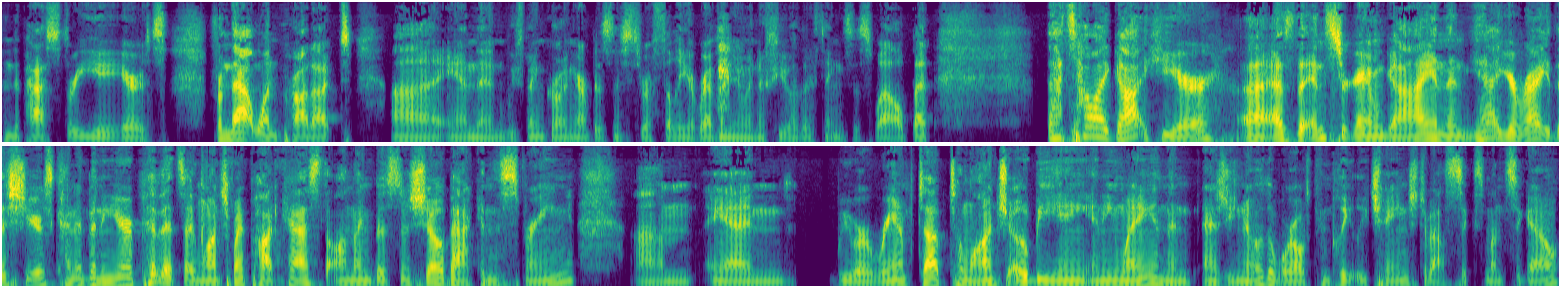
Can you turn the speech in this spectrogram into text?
in the past three years from that one product. Uh, and then we've been growing our business through affiliate revenue and a few other things as well. But that's how I got here uh, as the Instagram guy. And then, yeah, you're right. This year's kind of been a year of pivots. I launched my podcast, The Online Business Show, back in the spring. Um, and we were ramped up to launch OBA anyway. And then, as you know, the world completely changed about six months ago.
